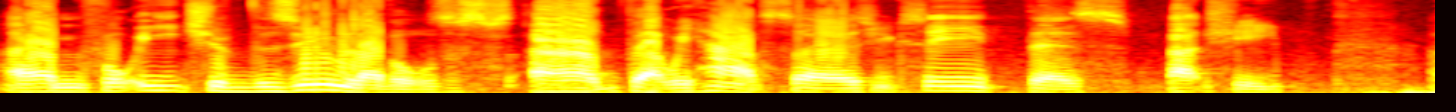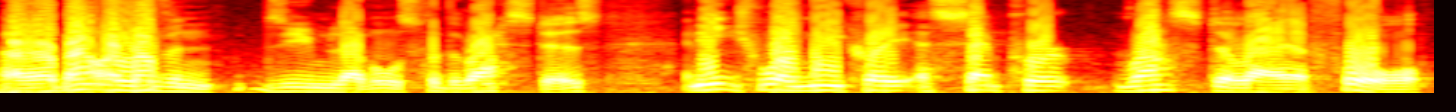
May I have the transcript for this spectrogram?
um, for each of the zoom levels uh, that we have so as you can see there's actually uh, about 11 zoom levels for the rasters and each one we create a separate raster layer for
